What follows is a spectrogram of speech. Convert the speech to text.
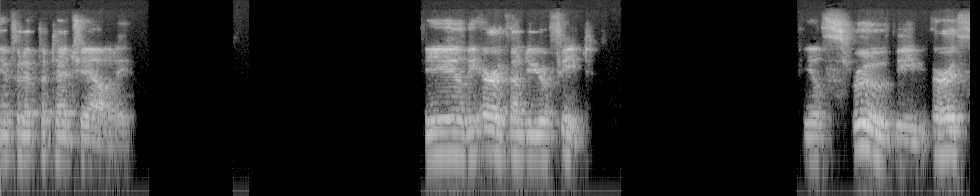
Infinite potentiality. Feel the earth under your feet. Feel through the earth.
